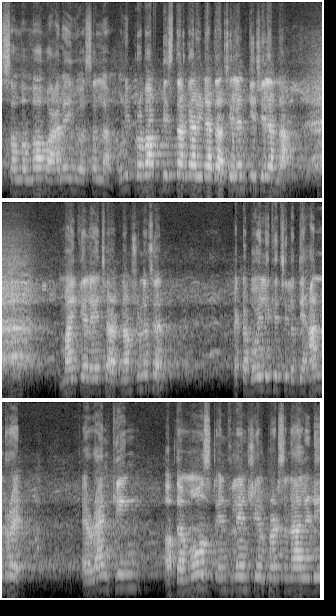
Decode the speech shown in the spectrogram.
সাল্লাহ আলাইহি ওয়াসাল্লাম, উনি প্রভাব বিস্তারকারী নেতা ছিলেন কি ছিলেন না? মাইকেল এইচার্ট, নাম শুনেছেন? একটা বই লিখেছিল the hundred a ranking of the most influential personality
